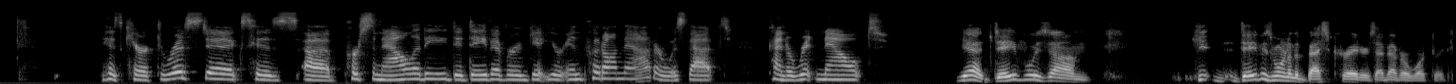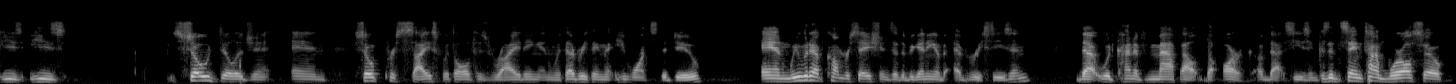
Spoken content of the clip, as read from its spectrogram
his characteristics his uh, personality did dave ever get your input on that or was that kind of written out? Yeah, Dave was um he Dave is one of the best creators I've ever worked with. He's he's so diligent and so precise with all of his writing and with everything that he wants to do. And we would have conversations at the beginning of every season that would kind of map out the arc of that season. Because at the same time, we're also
